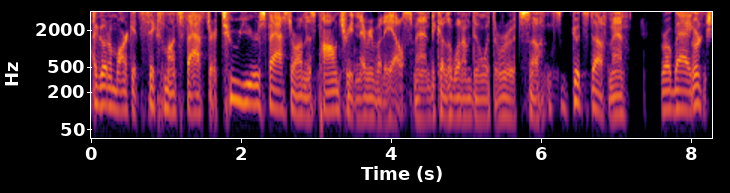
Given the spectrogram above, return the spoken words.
I go to market six months faster, two years faster on this palm tree than everybody else, man, because of what I'm doing with the roots. So it's good stuff, man. Grow bags.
